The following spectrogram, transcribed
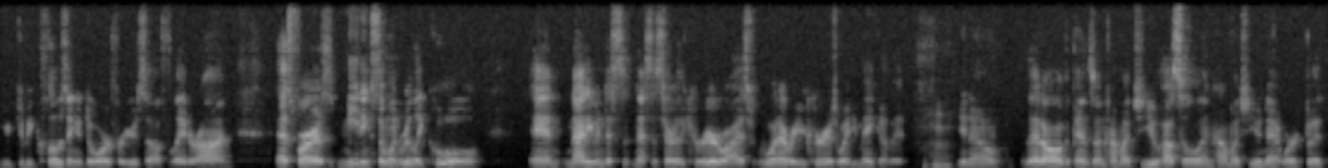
you could be closing a door for yourself later on as far as meeting someone really cool and not even just necessarily career wise, whatever your career is, what you make of it. Mm-hmm. You know, that all depends on how much you hustle and how much you network. But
